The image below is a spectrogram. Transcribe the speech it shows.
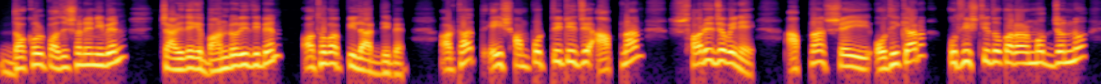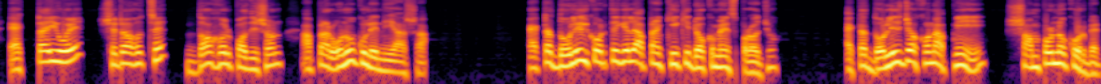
দখল পজিশনে নেবেন, চারিদিকে বান্ডরি দিবেন অথবা পিলার দিবেন। অর্থাৎ এই সম্পত্তিটি যে আপনার সরেজমিনে আপনার সেই অধিকার প্রতিষ্ঠিত করার জন্য একটাই ওয়ে সেটা হচ্ছে দখল পজিশন আপনার অনুকূলে নিয়ে আসা। একটা দলিল করতে গেলে আপনার কি কি ডকুমেন্টস প্রয়োজন? একটা দলিল যখন আপনি সম্পূর্ণ করবেন,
